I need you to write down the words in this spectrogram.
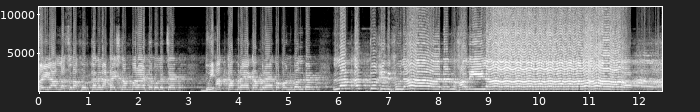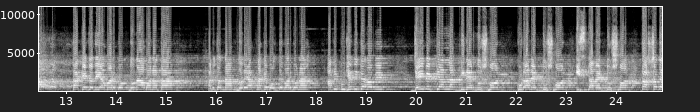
নইলে আল্লাহ সুরা ফুরকানের 28 নম্বর আয়াতে বলেছেন দুই হাত কামড়ায় কামড়ায় তখন বলবেন, লাম আত্মখিদ ফুলানান খালিলা। তাকে যদি আমার বন্ধু না বানাতাম, আমি তো নাম ধরে আপনাকে বলতে পারব না। আপনি বুঝে নিতে হবে, যেই ব্যক্তি আল্লাহর দিনের দুশ্মন কোরআনের দুশ্মন, ইসলামের দুশ্মন, তার সাথে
